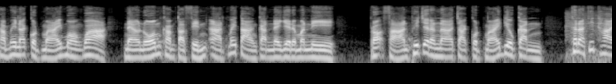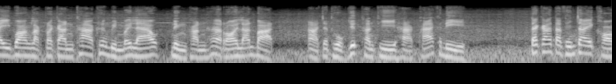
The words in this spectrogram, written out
ทำให้นักกฎหมายมองว่า แนวโน้มคำตัดสินอาจไม่ต่างกันในเยอรมนี เพราะศาลพิจารณาจากกฎหมายเดียวกัน ขณะที่ไทยวางหลักประกันค่าเครื่องบินไว้แล้ว 1,500 ล้านบาท อาจจะถูกยึดทันทีหากแพ้คดี แต่การตัดสินใจของ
